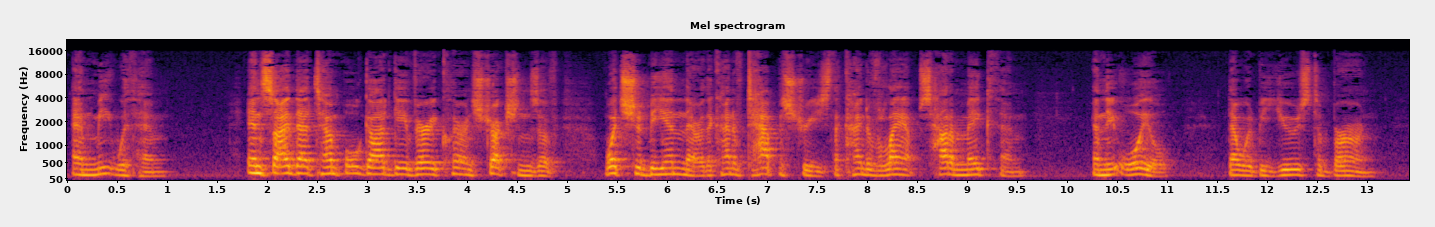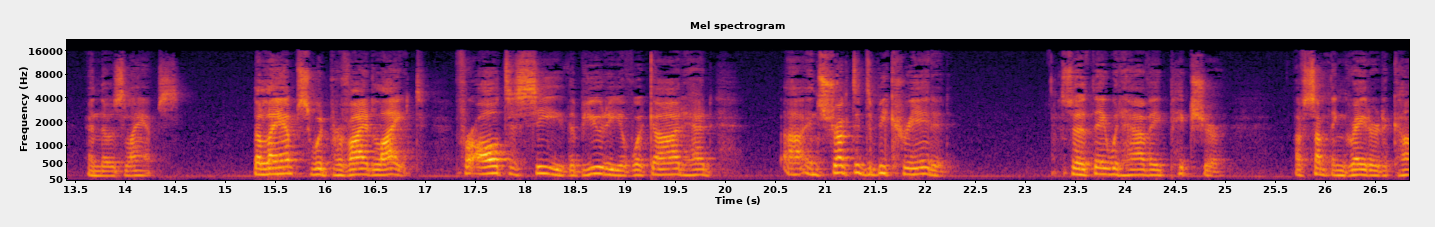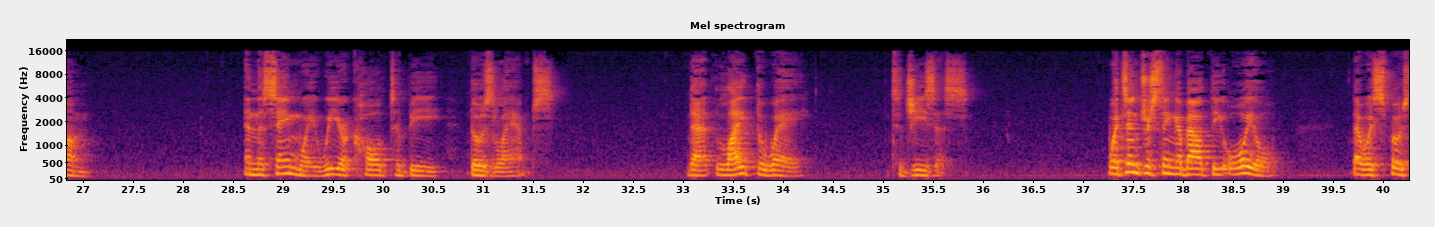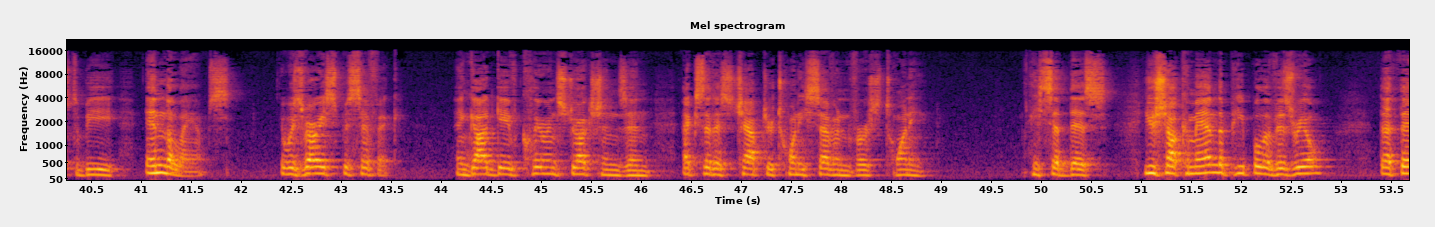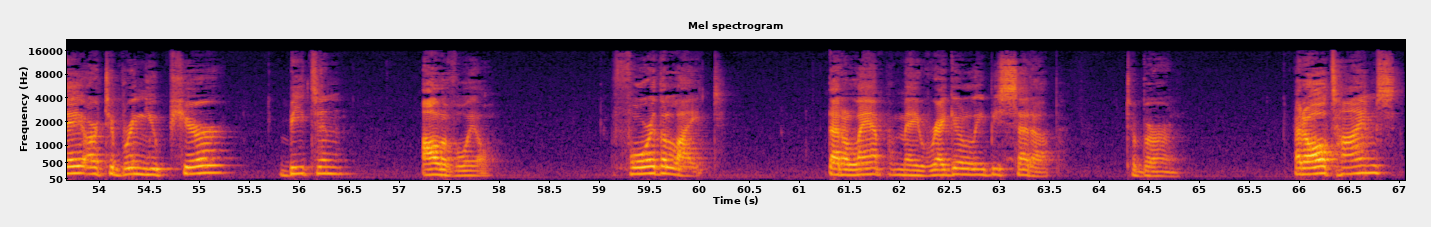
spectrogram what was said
and meet with Him. Inside that temple, God gave very clear instructions of what should be in there, the kind of tapestries, the kind of lamps, how to make them, and the oil that would be used to burn in those lamps. The lamps would provide light for all to see the beauty of what God had uh, instructed to be created so that they would have a picture of something greater to come. In the same way, we are called to be those lamps that light the way to Jesus. What's interesting about the oil that was supposed to be in the lamps, it was very specific. And God gave clear instructions in Exodus chapter 27, verse 20. He said this You shall command the people of Israel that they are to bring you pure, beaten olive oil for the light, that a lamp may regularly be set up to burn. At all times,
